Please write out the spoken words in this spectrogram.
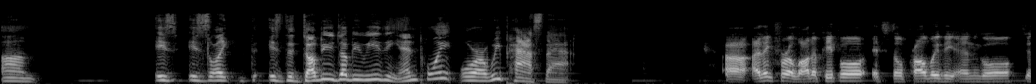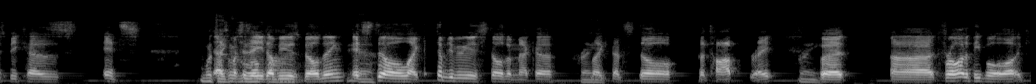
Um is is like is the WWE the end point? Or are we past that uh, I think for a lot of people, it's still probably the end goal, just because it's what as much as AEW on. is building, yeah. it's still like WWE is still the mecca. Right. Like that's still the top, right? right. But uh, for a lot of people, like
